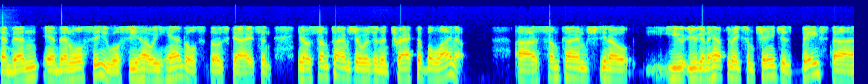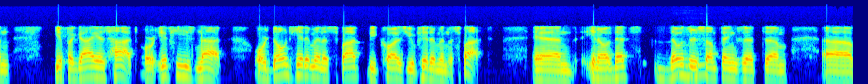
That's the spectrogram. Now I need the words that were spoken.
And then and then we'll see. We'll see how he handles those guys. And you know, sometimes there was an intractable lineup. Uh, sometimes you know you, you're going to have to make some changes based on if a guy is hot or if he's not, or don't hit him in a spot because you've hit him in the spot. And you know that's those are some things that um, uh,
